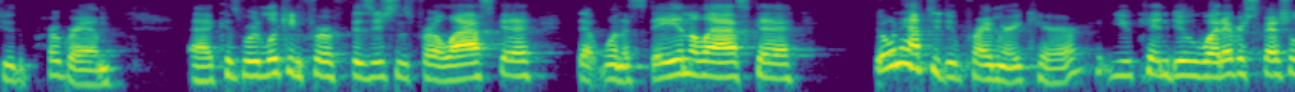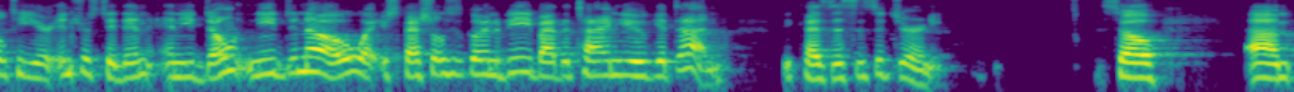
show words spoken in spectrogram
to the program. Because uh, we're looking for physicians for Alaska that wanna stay in Alaska, don't have to do primary care. You can do whatever specialty you're interested in, and you don't need to know what your specialty is going to be by the time you get done, because this is a journey. So um,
